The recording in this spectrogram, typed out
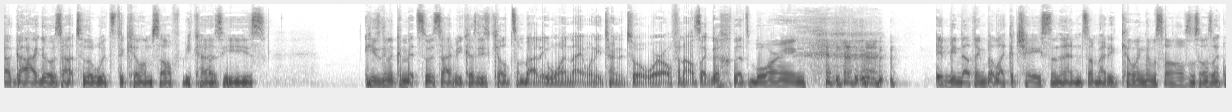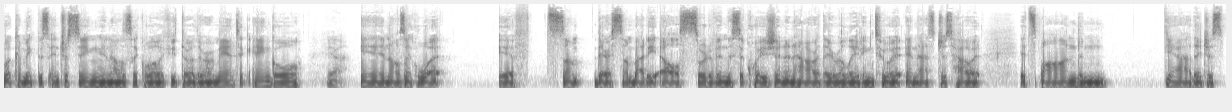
a guy goes out to the woods to kill himself because he's he's going to commit suicide because he's killed somebody one night when he turned into a werewolf and I was like Ugh, that's boring it'd be nothing but like a chase and then somebody killing themselves. And so I was like, what can make this interesting? And I was like, well, if you throw the romantic angle Yeah. and I was like, what if some there's somebody else sort of in this equation and how are they relating to it? And that's just how it it spawned. And yeah, they just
